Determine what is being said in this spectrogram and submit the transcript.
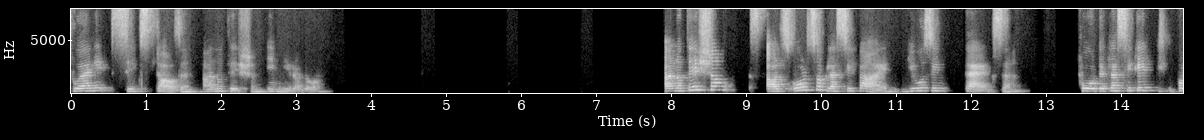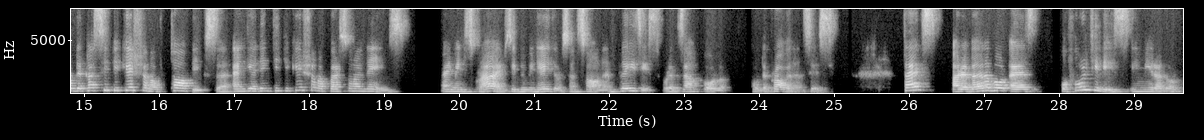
26,000 annotation in Mirador. Annotations are also classified using tags for the, for the classification of topics and the identification of personal names. I mean, scribes, illuminators, and so on, and places, for example, for the provenances. Tags are available as authority lists in Mirador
